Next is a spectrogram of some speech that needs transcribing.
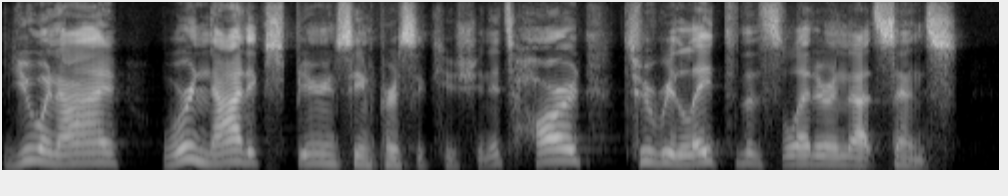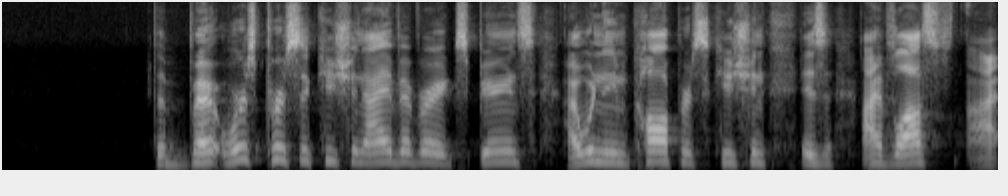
you and I, we're not experiencing persecution. It's hard to relate to this letter in that sense. The worst persecution I have ever experienced, I wouldn't even call persecution, is I've lost, I,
